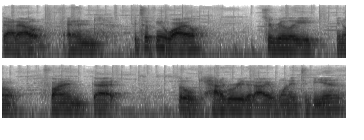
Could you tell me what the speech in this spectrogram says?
that out and it took me a while to really, you know, find that little category that I wanted to be in.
